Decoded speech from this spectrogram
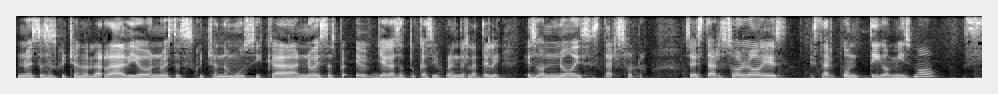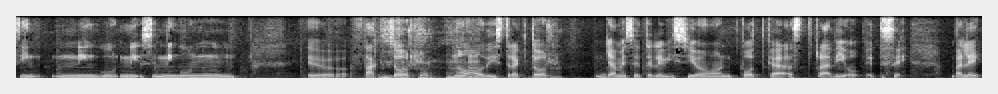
no estás escuchando la radio, no estás escuchando música, no estás, eh, llegas a tu casa y prendes la tele. Eso no es estar solo. O sea, estar solo es estar contigo mismo sin ningún, ni- sin ningún eh, factor, Distractor. ¿no? O distractor, llámese televisión, podcast, radio, etc. ¿Vale?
